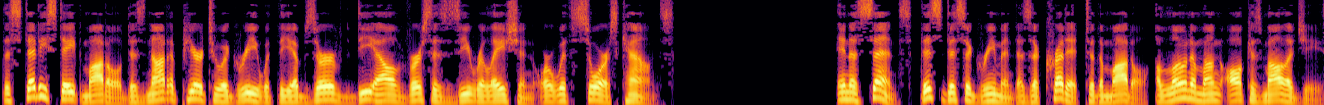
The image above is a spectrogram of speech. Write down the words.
the steady-state model does not appear to agree with the observed dl versus z relation or with source counts. In a sense, this disagreement is a credit to the model. Alone among all cosmologies,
